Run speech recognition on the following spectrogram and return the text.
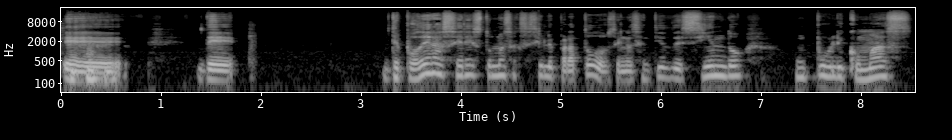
eh, de, de poder hacer esto más accesible para todos, en el sentido de siendo un público más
